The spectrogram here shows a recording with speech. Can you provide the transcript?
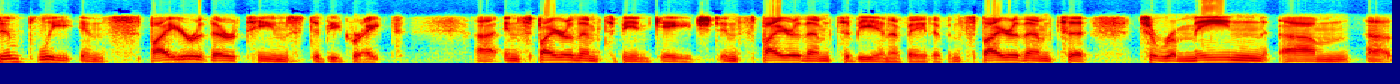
simply inspire their teams to be great? Uh, inspire them to be engaged, inspire them to be innovative, inspire them to to remain um, uh,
